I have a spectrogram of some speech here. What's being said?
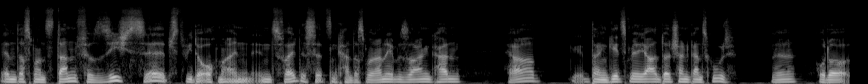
ähm, dass man es dann für sich selbst wieder auch mal in, ins Verhältnis setzen kann, dass man dann eben sagen kann, ja, dann geht es mir ja in Deutschland ganz gut. Ne? Oder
